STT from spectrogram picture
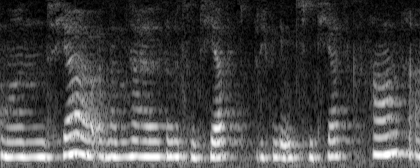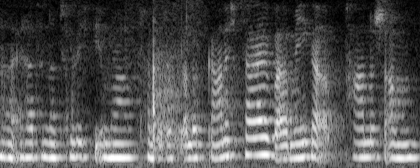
Und ja, und dann sind wir zum Tierarzt, bin ich mit ihm zum Tierarzt gefahren. Äh, er hatte natürlich, wie immer, fand er das alles gar nicht geil, war mega panisch am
